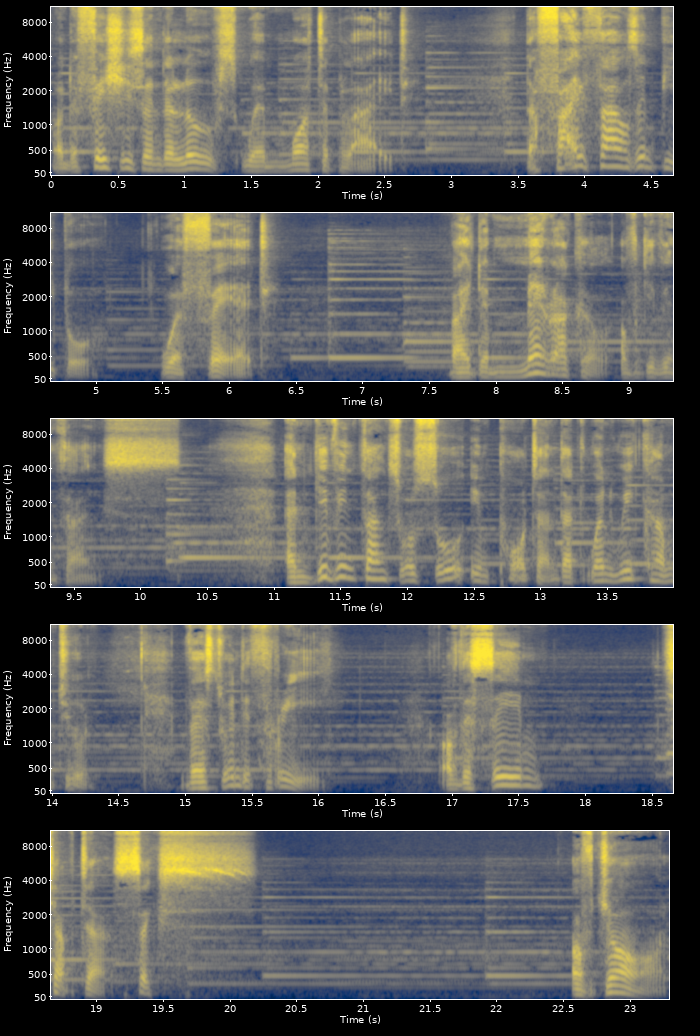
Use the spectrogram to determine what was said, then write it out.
or the fishes and the loaves were multiplied. The 5,000 people were fed by the miracle of giving thanks. And giving thanks was so important that when we come to verse 23 of the same chapter 6 of John,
